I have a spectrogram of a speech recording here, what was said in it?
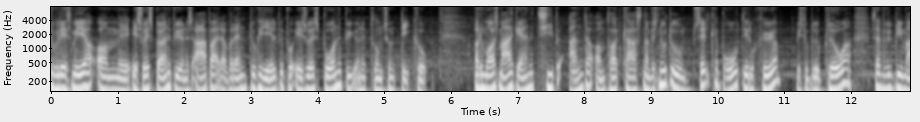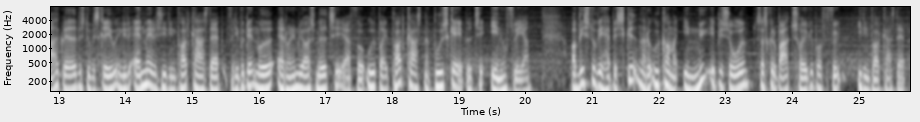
Du kan læse mere om øh, SOS Børnebyernes arbejde og hvordan du kan hjælpe på sosbornebyerne.dk. Og du må også meget gerne tippe andre om podcasten, og hvis nu du selv kan bruge det, du hører, hvis du er blevet klogere, så vil vi blive meget glade, hvis du vil skrive en lille anmeldelse i din podcast-app, fordi på den måde er du nemlig også med til at få udbredt podcasten og budskabet til endnu flere. Og hvis du vil have besked, når der udkommer en ny episode, så skal du bare trykke på følg i din podcast-app.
